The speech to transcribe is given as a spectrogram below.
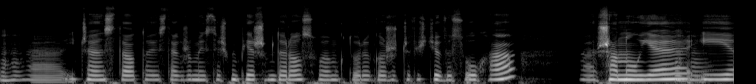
Mhm. E, I często to jest tak, że my jesteśmy pierwszym dorosłym, który go rzeczywiście wysłucha, e, szanuje mhm. i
